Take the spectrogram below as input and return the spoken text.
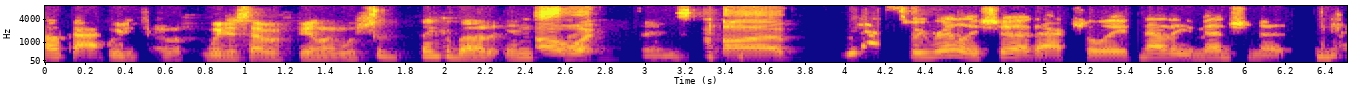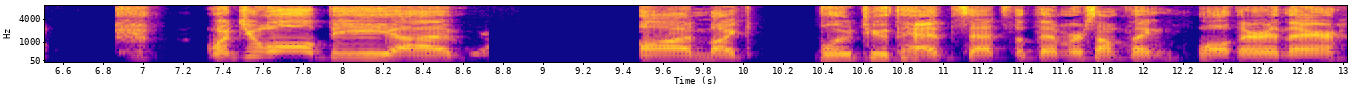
Okay. We just have a, we just have a feeling we should think about insight Oh, wait. things. Uh, Yes, we really should actually. Now that you mention it, would you all be uh, on like Bluetooth headsets with them or something while they're in there?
